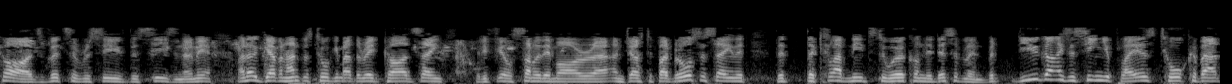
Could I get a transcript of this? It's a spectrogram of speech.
cards Wits have received this season. I mean, I know Gavin Hunt was talking about the red cards, saying that he feels some of them are uh, unjustified, but also saying that, that the club needs to work on their discipline. But do you guys, as senior players, talk about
